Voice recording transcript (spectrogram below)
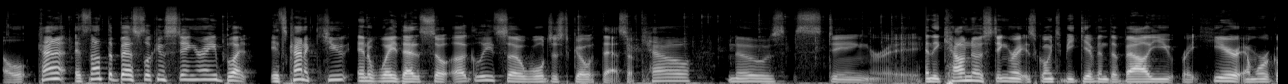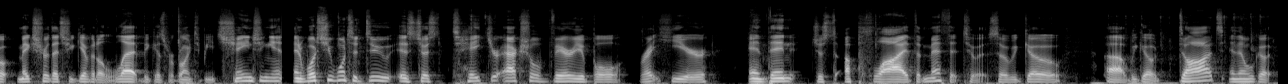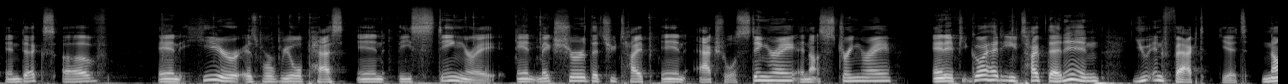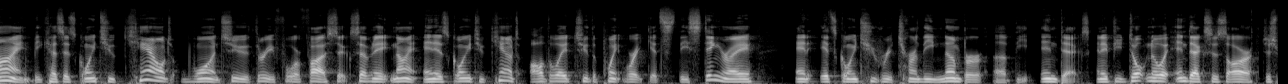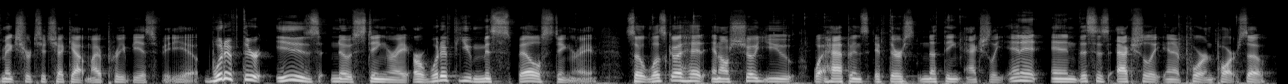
kind of it's not the best looking stingray, but it's kind of cute in a way that is so ugly. So we'll just go with that. So cow nose stingray, and the cow nose stingray is going to be given the value right here, and we're go make sure that you give it a let because we're going to be changing it. And what you want to do is just take your actual variable right here and then just apply the method to it. So we go uh, we go dot, and then we'll go index of, and here is where we will pass in the stingray. And make sure that you type in actual stingray and not stringray. And if you go ahead and you type that in, you in fact get nine because it's going to count one, two, three, four, five, six, seven, eight, nine, and it's going to count all the way to the point where it gets the stingray and it's going to return the number of the index. And if you don't know what indexes are, just make sure to check out my previous video. What if there is no stingray or what if you misspell stingray? So let's go ahead and I'll show you what happens if there's nothing actually in it. And this is actually an important part. So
